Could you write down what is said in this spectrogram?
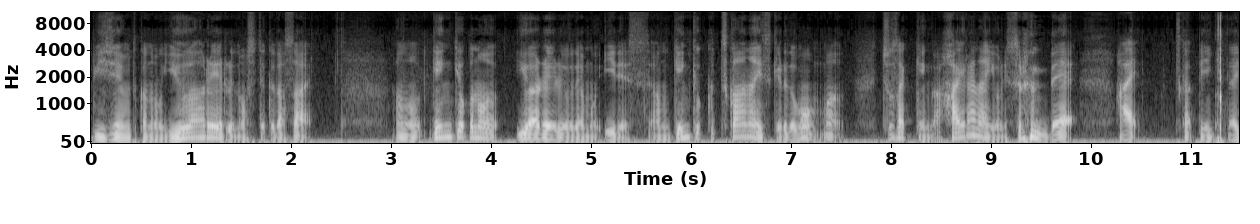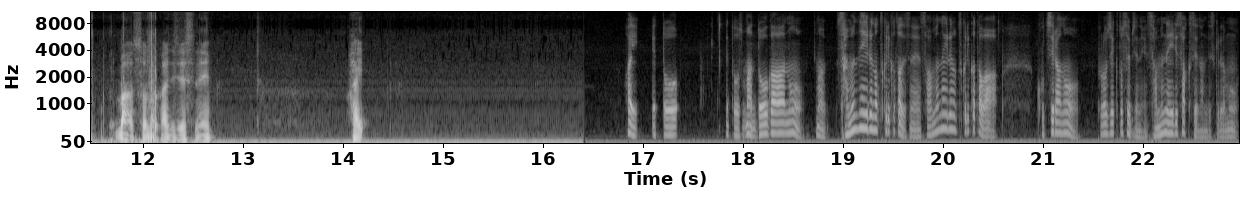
BGM とかの URL 載せてください。あの、原曲の URL でもいいです。あの、原曲使わないですけれども、まあ、著作権が入らないようにするんで、はい、使っていきたい。まあ、そんな感じですね。はい。はい、えっと、えっと、まあ、動画の、まあ、サムネイルの作り方ですね。サムネイルの作り方は、こちらのプロジェクトセルでね、サムネイル作成なんですけども、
